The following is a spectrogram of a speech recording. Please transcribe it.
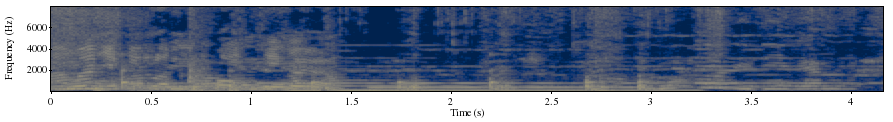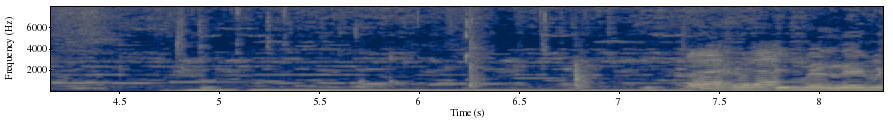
มามาอย่างนั้นเรามีของจริงเหรอดีๆเด้อเฮ้ยไม่ได้กินเลยไหม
